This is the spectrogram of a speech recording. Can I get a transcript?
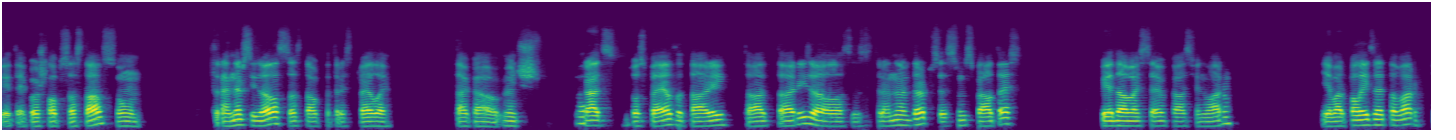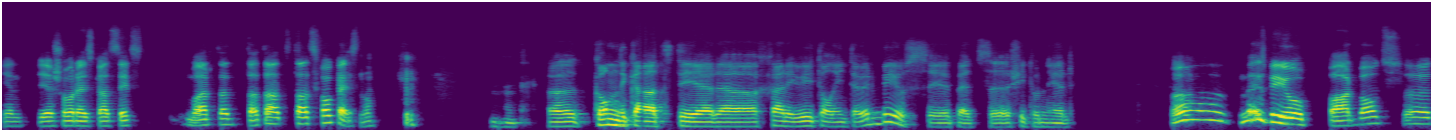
pietiekoši labs sastāvs, un treneris izvēlas sastāvu katrai spēlē. Tā kā viņš redz to spēli, tad tā arī, tā, tā arī izvēlās. Tas ir treneris darbs, esmu spēlētājs, piedāvāju sev, kā es vien varu. Ja var palīdzēt, tad varu. Ja, ja šoreiz kāds cits var, tad tā, tā, tāds hokejs. Nu. Mhm. Uh, Komunikācija ar uh, Hariju Vitoļiņu tev ir bijusi pēc uh, šī turnīra? Uh, Mēs bijām pārbaudas uh,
